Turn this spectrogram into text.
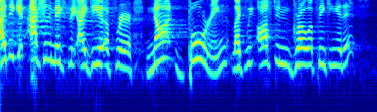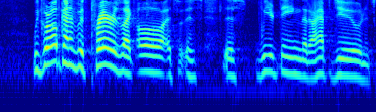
I think it actually makes the idea of prayer not boring like we often grow up thinking it is. We grow up kind of with prayer as like, oh, it's, it's this weird thing that I have to do, and it's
